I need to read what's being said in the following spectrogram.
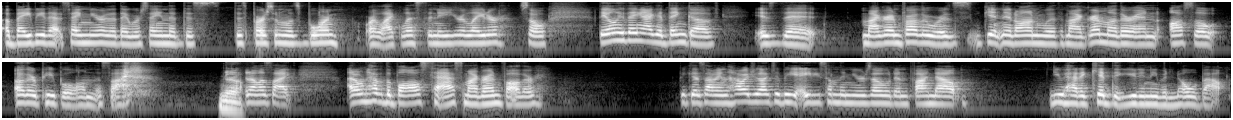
a baby that same year that they were saying that this this person was born or like less than a year later. So the only thing I could think of is that my grandfather was getting it on with my grandmother and also other people on the side. Yeah. And I was like, I don't have the balls to ask my grandfather. Because, I mean, how would you like to be 80 something years old and find out you had a kid that you didn't even know about?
